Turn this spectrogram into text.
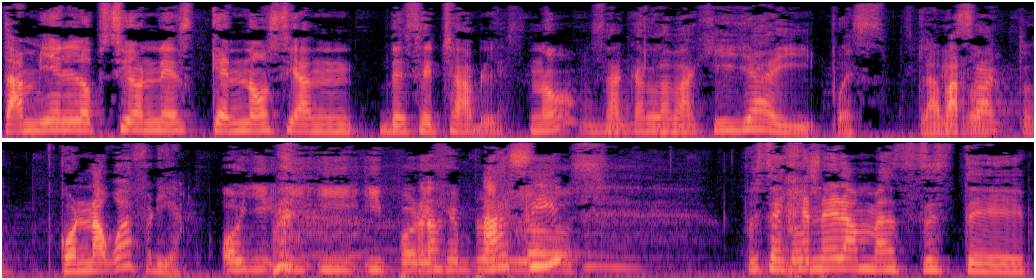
también la opción es que no sean desechables, ¿no? Sacar la vajilla y pues lavarla. Exacto. Con agua fría. Oye, y, y, y, por ejemplo, ¿ah, sí? los... Pues se genera más este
